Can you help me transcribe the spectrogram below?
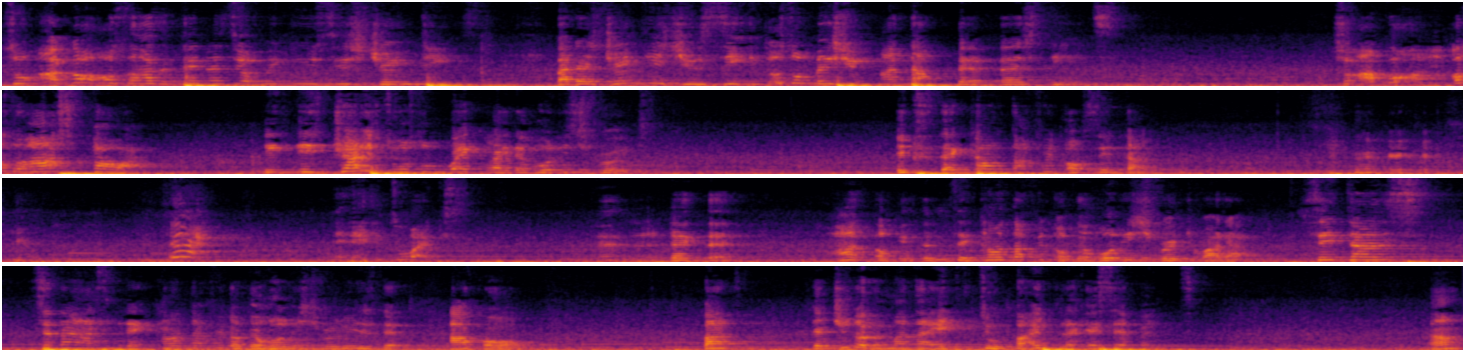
So alcohol also has a tendency of making you see strange things. But the strange things you see, it also makes you utter perverse things. So alcohol also has power. It, it tries to also work like the Holy Spirit. It is the counterfeit of Satan. yeah, it works. The, the, the, okay, let me say counterfeit of the Holy Spirit rather. Satan's Satan has the counterfeit of the Holy Spirit, is the alcohol. But the truth of the matter is, it will bite like a serpent. Huh?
